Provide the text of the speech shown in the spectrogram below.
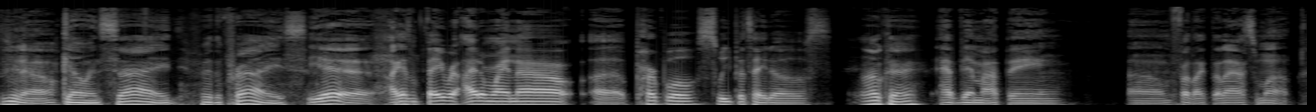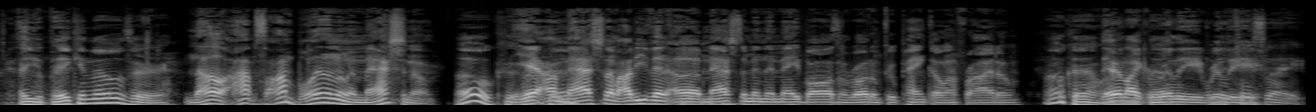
you know, Go inside for the prize. yeah, I guess my favorite item right now, uh, purple sweet potatoes Okay, have been my thing. Um, for like the last month. are you baking those or? No, I'm so I'm boiling them and mashing them. Oh, cool. Yeah, I'm mashing them. I've even uh mashed them in the May balls and rolled them through panko and fried them. Okay, I They're like like really, What really. it taste like?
